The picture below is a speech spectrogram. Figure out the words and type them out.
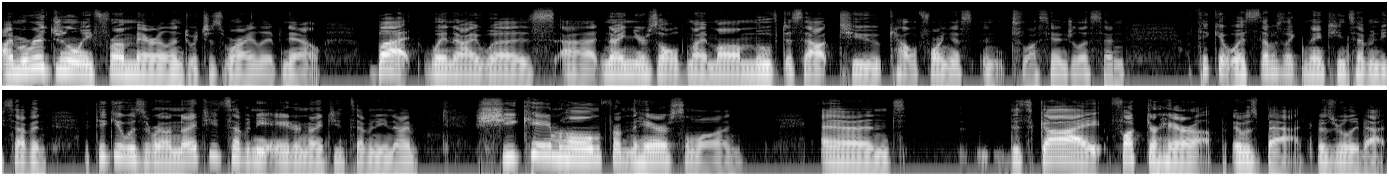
I'm originally from Maryland, which is where I live now. But when I was uh, nine years old, my mom moved us out to California, to Los Angeles, and I think it was that was like 1977. I think it was around 1978 or 1979. She came home from the hair salon, and this guy fucked her hair up. It was bad. It was really bad.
